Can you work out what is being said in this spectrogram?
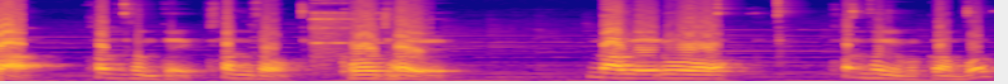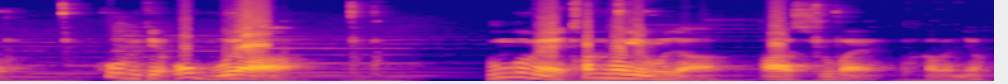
야! 카드 선택, 찬성, 거절. 나 외로워. 찬성해볼까, 한번? 호흡 이렇게, 어, 뭐야. 궁금해. 찬성해보자. 아, 슈발. 잠깐만요.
